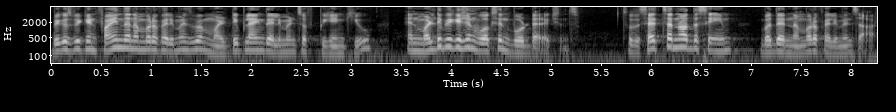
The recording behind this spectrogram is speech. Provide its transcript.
Because we can find the number of elements by multiplying the elements of P and Q, and multiplication works in both directions. So the sets are not the same, but their number of elements are.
